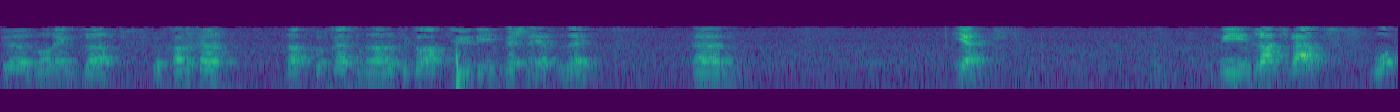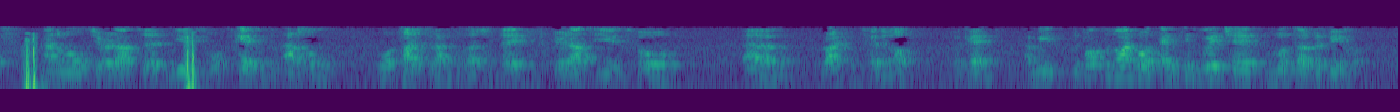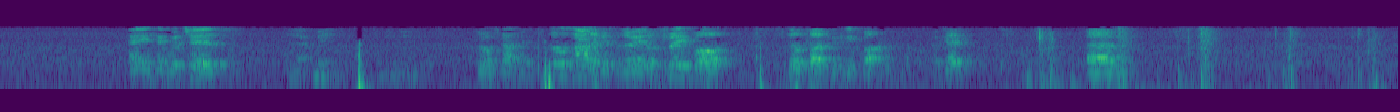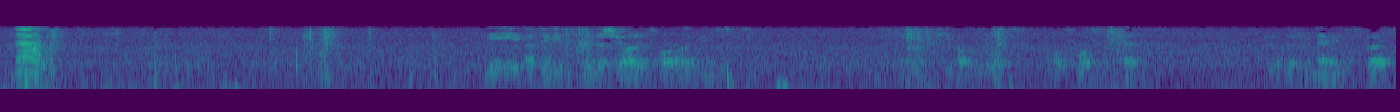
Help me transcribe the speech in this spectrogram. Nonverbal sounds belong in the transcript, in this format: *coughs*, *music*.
Good morning, Good Chanukah, Daf and. We got up to the Mishnah yesterday. Um, yeah. We learnt about what animals you're allowed to use, what skins of animals, or what types of animals I should say, you're allowed to use for um, writing tefillin on. Okay? I mean, the bottom line was anything which is mutar beficha anything which is yeah, me. Don't stand it. Doesn't matter if it's an array or still perfectly fine. Okay? Um, now, the I think it's in the show it's what let me just keep up with what's what's what's in here. Got different names, but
